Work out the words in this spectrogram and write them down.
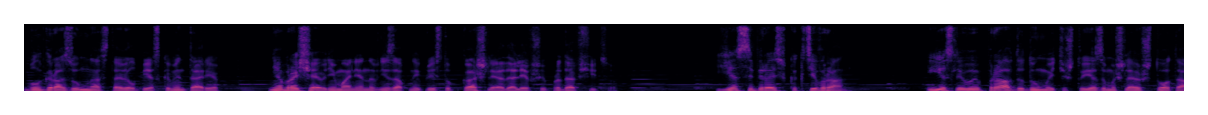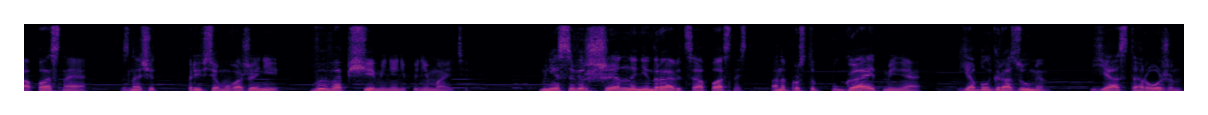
благоразумно оставил без комментариев, не обращая внимания на внезапный приступ кашля, одолевший продавщицу. «Я собираюсь в Коктевран. Если вы правда думаете, что я замышляю что-то опасное, значит, при всем уважении, вы вообще меня не понимаете. Мне совершенно не нравится опасность, она просто пугает меня. Я благоразумен, я осторожен,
